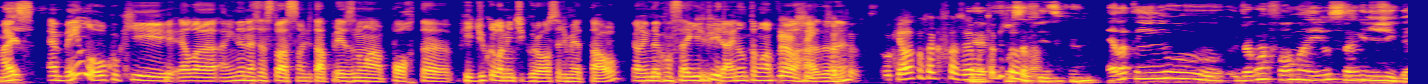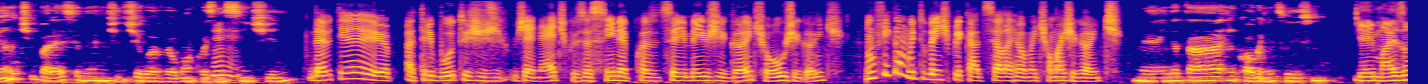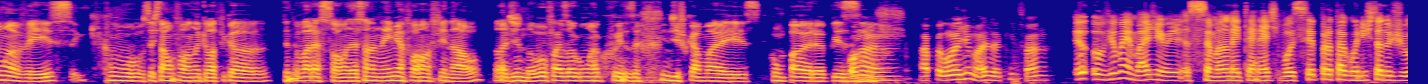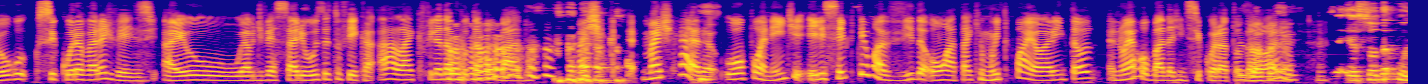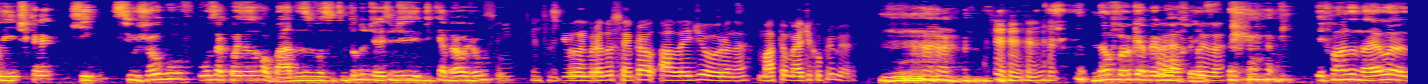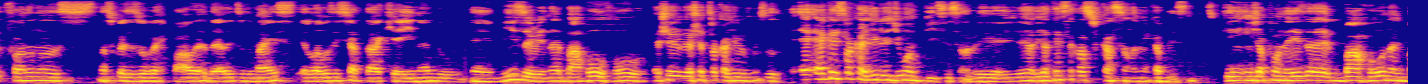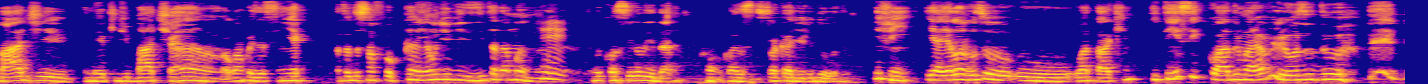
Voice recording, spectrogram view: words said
Mas é bem louco que ela, ainda nessa situação de estar presa numa porta ridiculamente grossa de metal, ela ainda consegue virar e não tomar uma porrada, né? O que ela consegue fazer é, muito força absurdo, né? física. Ela tem o. De alguma forma aí o sangue de gigante, parece, né? A gente chegou a ver alguma coisa nesse Uhum. sentido. Deve ter atributos genéticos, assim, né? Por causa de ser meio gigante ou gigante. Não fica muito bem explicado se ela realmente é uma gigante. É, ainda tá incógnito isso. E aí, mais uma vez, como vocês estavam falando que ela fica tendo várias formas, essa não é nem minha forma final. Ela de novo faz alguma coisa de ficar mais com um power-upzinho. Porra, apelona demais, é que inferno. Eu, eu vi uma imagem essa semana na internet. Você, protagonista no jogo, se cura várias vezes. Aí o adversário usa e tu fica, ah lá, que filha da puta roubado. Mas, mas, cara, o oponente, ele sempre tem uma vida ou um ataque muito maior. Então, não é roubado a gente se curar toda hora. Exatamente. Eu sou da política que se o jogo usa coisas roubadas, você tem todo o direito de, de quebrar o jogo. Sim. E lembrando sempre a, a lei de ouro, né? Mata o médico primeiro. Não foi o que a Begon É, fez. pois é. E falando nela, falando nos, nas coisas overpower dela e tudo mais, ela usa esse ataque aí, né, do é, Misery, né, barro ho. Eu achei, achei trocadilho muito... É, é, aqueles trocadilhos de One Piece, sabe? Já, já, tem essa classificação na minha cabeça. Porque em, japonês é barro, né, bad, meio que de bachan, alguma coisa assim, e a tradução ficou canhão de visita da mamãe. Eu não consigo lidar com, com as trocadilhos do Oda. Enfim, e aí ela usa o, o, o, ataque. E tem esse quadro maravilhoso do,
